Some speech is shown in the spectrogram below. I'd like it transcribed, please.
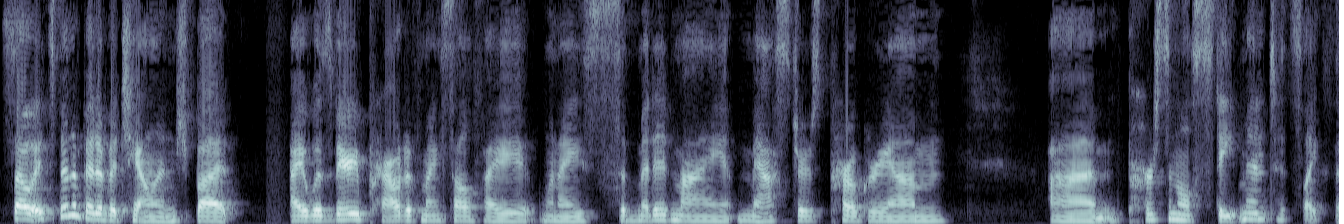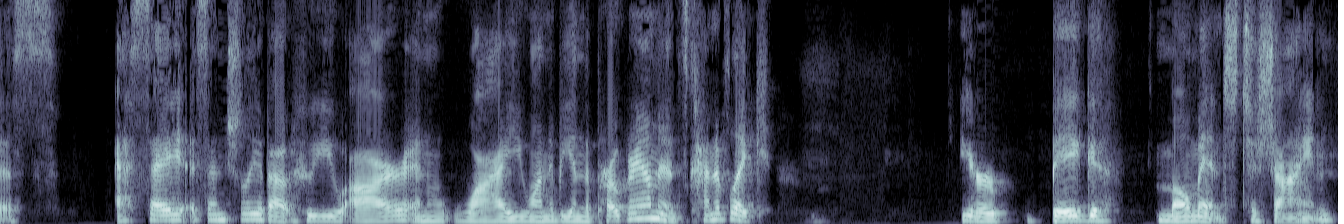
so it's been a bit of a challenge but I was very proud of myself. I when I submitted my master's program um, personal statement. It's like this essay essentially about who you are and why you want to be in the program, and it's kind of like your big moment to shine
